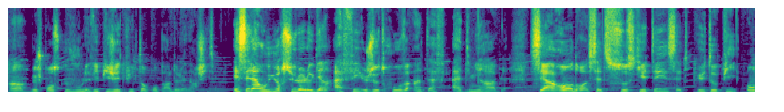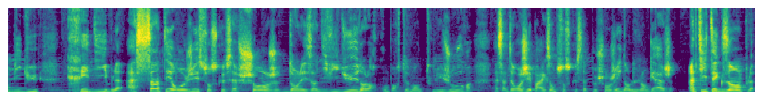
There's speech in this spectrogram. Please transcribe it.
hein, mais je pense que vous l'avez pigé depuis le temps qu'on parle de l'anarchisme. Et c'est là où Ursula Le Guin a fait, je trouve, un taf admirable. C'est à rendre cette société, cette utopie ambiguë, crédible, à s'interroger sur ce que ça change dans les individus, dans leur comportement de tous les jours, à s'interroger par exemple sur ce que ça peut changer dans le langage. Un petit exemple,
